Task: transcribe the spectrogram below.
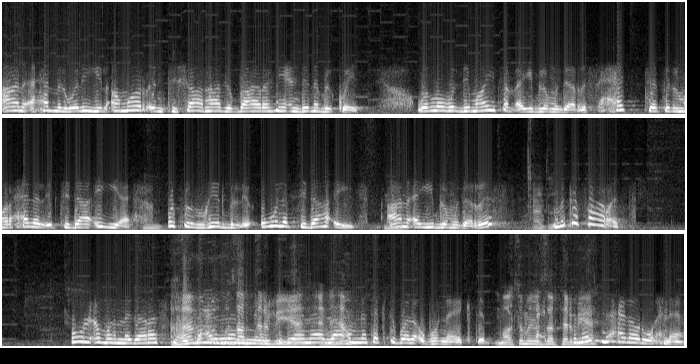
أنا أحمل ولي الأمر انتشار هذه الظاهرة هنا عندنا بالكويت. والله ولدي ما يفهم أجيب له مدرس حتى في المرحلة الابتدائية طفل صغير بالاولى ابتدائي. أنا أجيب له مدرس؟ عدل. متى صارت؟ طول عمرنا درسنا أهم من وشفنا يعني لا أمنا تكتب ولا أبونا يكتب. ما تؤمن وزارة التربيه على روحنا.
